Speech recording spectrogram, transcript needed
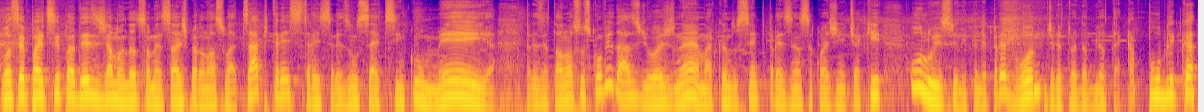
Você participa desde já mandando sua mensagem para o nosso WhatsApp 33317516. Apresentar os nossos convidados de hoje, né? Marcando sempre presença com a gente aqui, o Luiz Felipe Leprevô, diretor da Biblioteca Pública,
